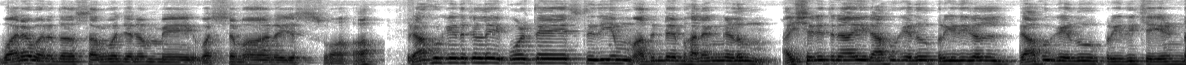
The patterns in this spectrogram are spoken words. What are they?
വരവരത സർവജനം മേ വശമാനയ സ്വാഹ. രാഹുകേതുക്കളുടെ ഇപ്പോഴത്തെ സ്ഥിതിയും അതിന്റെ ഫലങ്ങളും ഐശ്വര്യത്തിനായി രാഹുകേതു പ്രീതികൾ രാഹുകേതു പ്രീതി ചെയ്യേണ്ട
